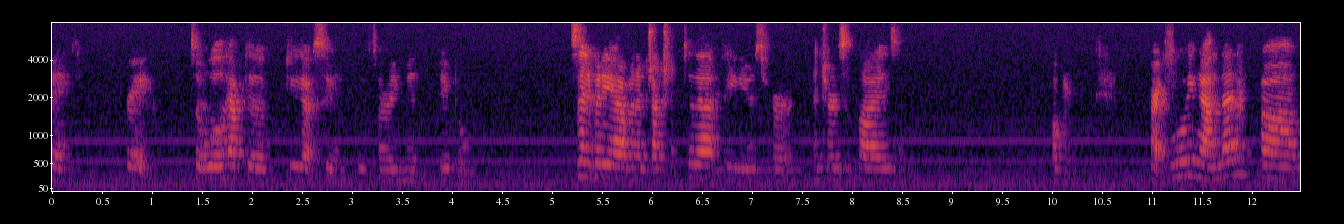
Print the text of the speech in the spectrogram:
Okay, great. So we'll have to do that soon. It's already mid-April. Does anybody have an objection to that being used for intern supplies? Okay. All right, moving on then, um,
